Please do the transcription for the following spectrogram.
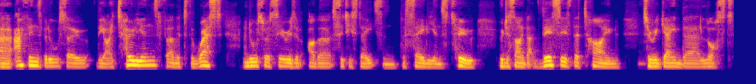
uh, Athens, but also the Aetolians further to the west, and also a series of other city states and Thessalians too, who decide that this is the time to regain their lost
